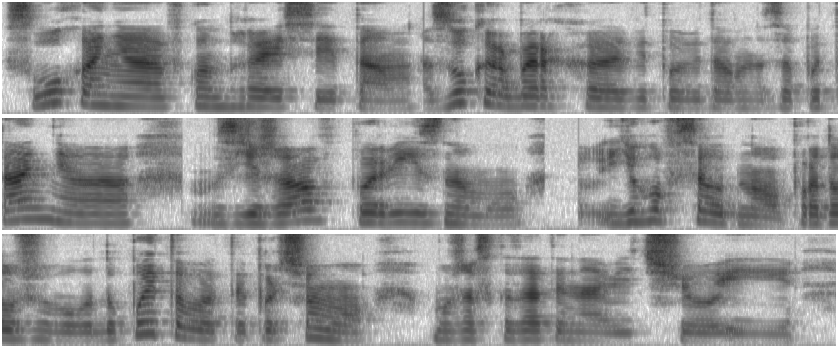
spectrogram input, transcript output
слухання в конгресі. Там Зукерберг е, відповідав на запитання, з'їжджав по різному. Його все одно продовжували допитувати. Причому можна сказати навіть, що і Е,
